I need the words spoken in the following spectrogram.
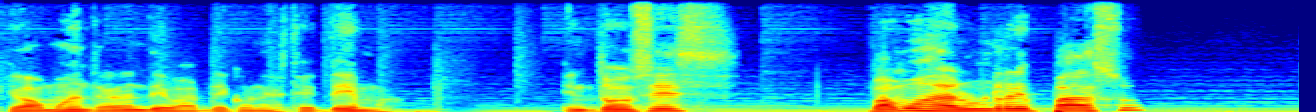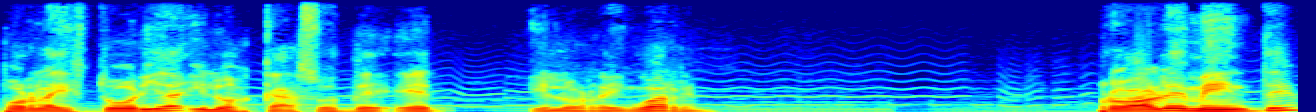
que vamos a entrar en debate con este tema. Entonces, vamos a dar un repaso por la historia y los casos de Ed y Lorraine Warren. Probablemente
